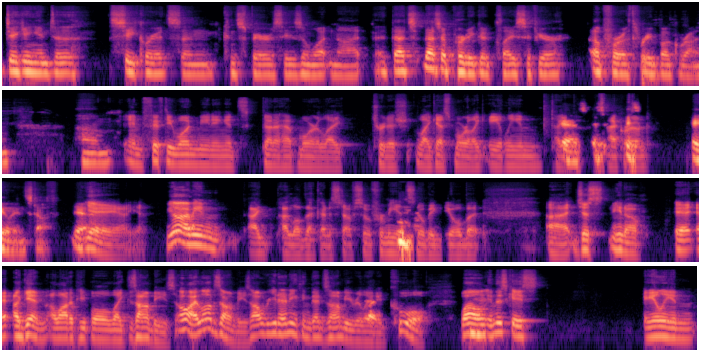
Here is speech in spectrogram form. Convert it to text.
digging into secrets and conspiracies and whatnot. That's that's a pretty good place if you're up for a three book run. Um, and 51 meaning it's gonna have more like tradition, I guess more like alien type yeah, it's, background. It's alien stuff. Yeah. yeah. Yeah. Yeah. Yeah. I mean, I, I love that kind of stuff. So for me, it's no big deal, but uh, just, you know, it, again, a lot of people like zombies. Oh, I love zombies. I'll read anything that's zombie related. Cool. Well, mm-hmm. in this case, alien,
